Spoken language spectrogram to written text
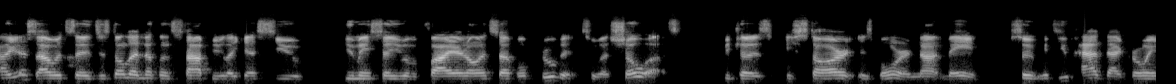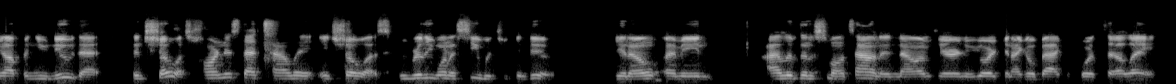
I guess I would say just don't let nothing stop you. Like yes, you you may say you have a fire and all that stuff. Well, prove it to us. Show us, because a star is born, not made. So if you had that growing up and you knew that, then show us. Harness that talent and show us. We really want to see what you can do. You know, I mean, I lived in a small town and now I'm here in New York and I go back and forth to LA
